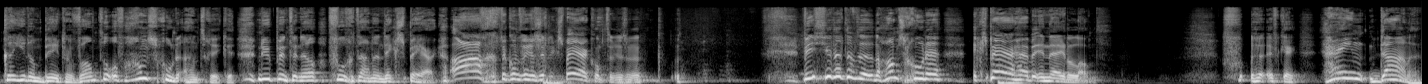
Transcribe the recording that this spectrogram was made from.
kan je dan beter wanten of handschoenen aantrekken. Nu.nl vroeg het aan een expert. Ach, er komt weer eens een expert. Komt er eens een... Wist je dat we de handschoenen expert hebben in Nederland? Eh, even kijken. Hein Dane.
